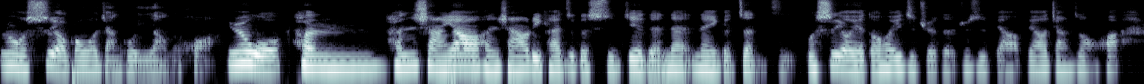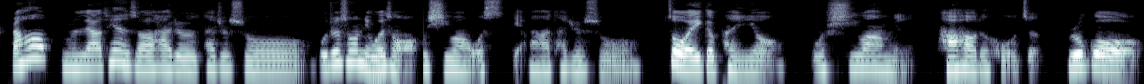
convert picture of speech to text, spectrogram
因为我室友跟我讲过一样的话，因为我很很想要、很想要离开这个世界的那那一个阵子，我室友也都会一直觉得就是不要不要讲这种话。然后我们聊天的时候，他就他就说，我就说你为什么不希望我死掉？然后他就说，作为一个朋友，我希望你好好的活着。如果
